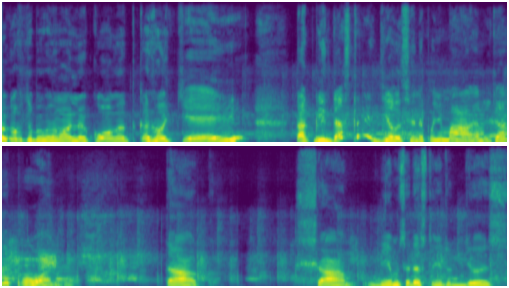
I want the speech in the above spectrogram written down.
яка в тебе нормальна комнатка. Окей. Так, блін, де скорее делать? Я не понимаю. Я, я не понял. Так. Ща. Дивимося, де стоїть тут десь.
